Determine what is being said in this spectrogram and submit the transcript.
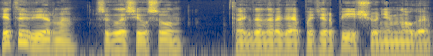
Это верно, согласился он. Тогда, дорогая, потерпи еще немного.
